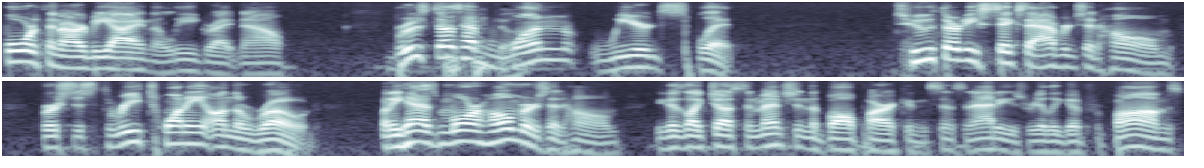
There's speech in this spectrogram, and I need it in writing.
fourth in RBI in the league right now. Bruce does have one weird split 236 average at home versus 320 on the road. But he has more homers at home because, like Justin mentioned, the ballpark in Cincinnati is really good for bombs.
